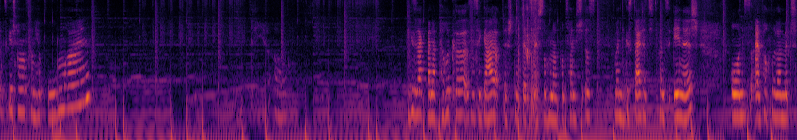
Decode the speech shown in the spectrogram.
Jetzt gehe ich nochmal von hier oben rein. Wie gesagt, bei einer Perücke ist es egal, ob der Schnitt jetzt nicht so hundertprozentig ist. Wenn man die gestylt hat, sieht man es eh nicht. Und es ist einfach nur damit,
